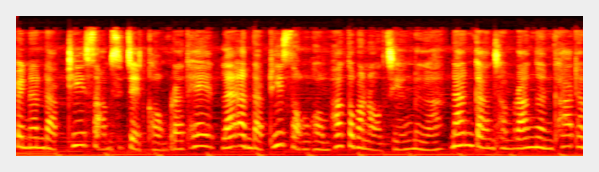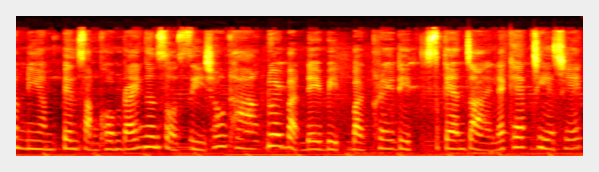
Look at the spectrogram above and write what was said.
เป็นอันดับที่ 37 ของประเทศ และอันดับที่ 2 ของภาคตะวันออกเฉียงเหนือ ด้านการชำระเงินค่าธรรมเนียม เป็นสังคมไร้เงินสด 4 ช่องทาง ด้วยบัตรเดบิต บัตรเครดิต สแกนจ่ายและแคชเชียร์เช็ค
